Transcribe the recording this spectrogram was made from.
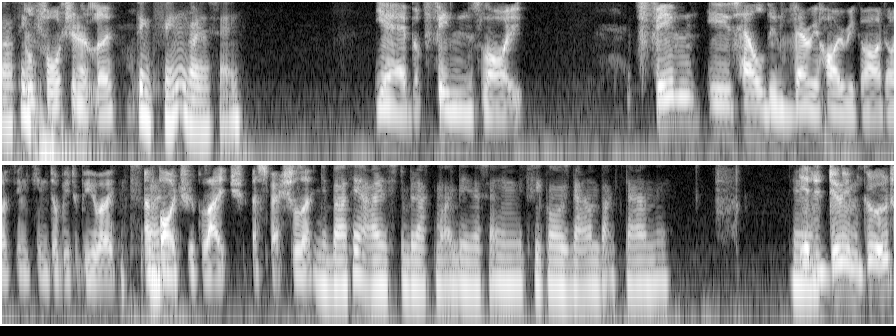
I think unfortunately. I think Finn going to say. Yeah, but Finn's like Finn is held in very high regard, I think, in WWE and I- by Triple H especially. Yeah, but I think Aleister Black might be the same if he goes down, back down there. Yeah. It'd do him good.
